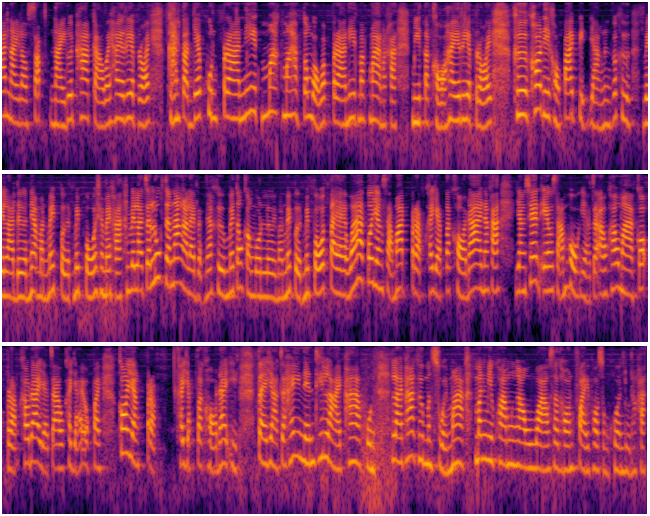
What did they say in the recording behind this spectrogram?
ด้านในเราซับในด้วยผ้ากาวไว้ให้เรียบร้อย การตัดเย็บคุณปราณีตมาก ๆ ต้องบอกว่าปราณีตมากๆนะคะ มีตะขอให้เรียบร้อย คือข้อดีของป้ายปิดอย่างหนึ่งก็คือ เวลาเดินเนี่ยมันไม่เปิดไม่โป๊ใช่ไหมคะเวลาจะลุกจะนั่งอะไรแบบนี้คือ ไม่ต้องกังวลเลยมันไม่เปิดไม่โป๊แต่ว่าก็ยังสามารถปรับขยับตะขอได้นะคะ อย่างเช่น L36 อยากจะเอาเข้ามาก็ปรับเข้าได้อยากจะเอาขยายออกไป ก็ยังปรับ ขยับตะขอได้อีก แต่อยากจะให้เน้นที่ลายผ้าคุณ ลายผ้าคือมันสวยมาก มันมีความเงาวาวสะท้อนไฟพอสมควรอยู่นะคะ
